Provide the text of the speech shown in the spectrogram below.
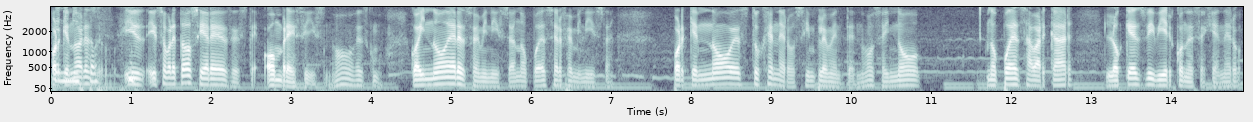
porque no eres y, y sobre todo si eres este hombre cis, ¿no? Es como, güey, no eres feminista, no puedes ser feminista porque no es tu género simplemente, ¿no? O sea, y no no puedes abarcar lo que es vivir con ese género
